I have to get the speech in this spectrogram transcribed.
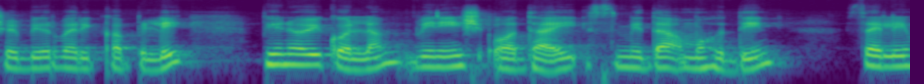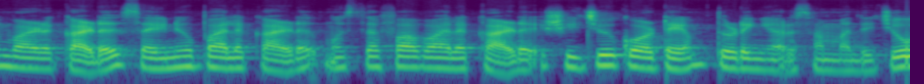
ഷബീർ വരിക്കപ്പള്ളി ബിനോയ് കൊല്ലം വിനീഷ് ഓധായി സ്മിത മൊഹുദ്ദീൻ സലീം വാഴക്കാട് സൈനു പാലക്കാട് മുസ്തഫ പാലക്കാട് ഷിജു കോട്ടയം തുടങ്ങിയവർ സംബന്ധിച്ചു.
